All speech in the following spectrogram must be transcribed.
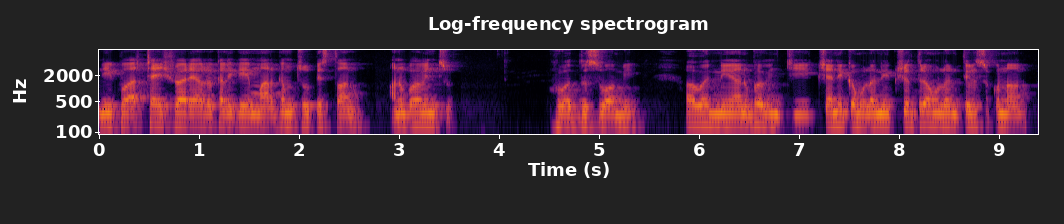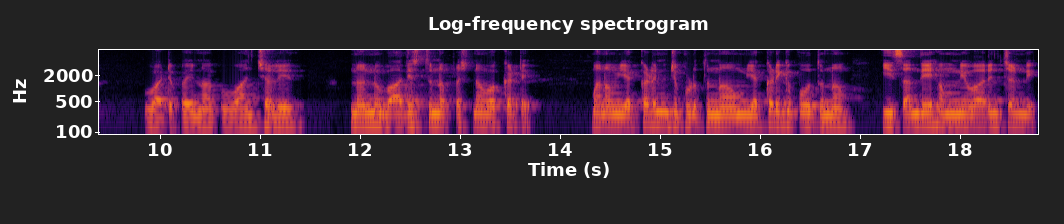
నీకు అష్టైశ్వర్యాలు కలిగే మార్గం చూపిస్తాను. అనుభవించు. వద్దు స్వామి. అవన్నీ అనుభవించి క్షణికములని క్షుద్రములని తెలుసుకున్నాను. వాటిపై నాకు వాంఛ లేదు. నన్ను బాధిస్తున్న ప్రశ్న ఒక్కటే. మనం ఎక్కడి నుంచి పుడుతున్నాం? ఎక్కడికి పోతున్నాం? ఈ సందేహం నివారించండి.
